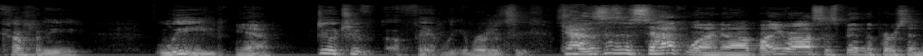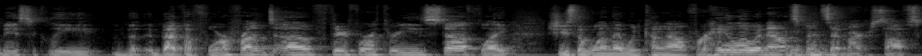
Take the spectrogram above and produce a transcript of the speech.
company lead Yeah. Due to a family emergency. Yeah, this is a sad one. Uh, Bonnie Ross has been the person basically the, at the forefront of 343's stuff. Like, she's the one that would come out for Halo announcements at Microsoft's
